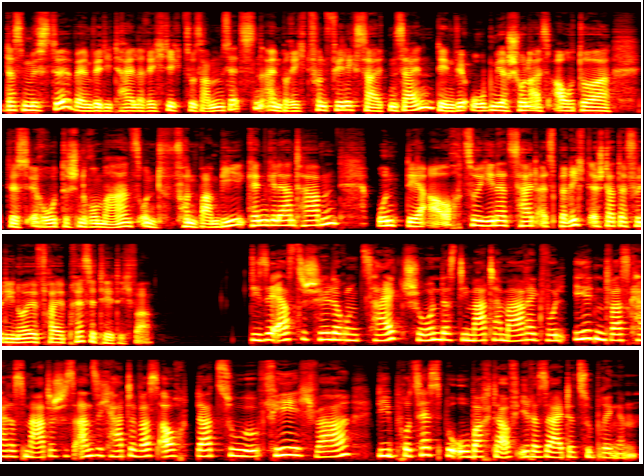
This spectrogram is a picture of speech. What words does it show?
Das müsste, wenn wir die Teile richtig zusammensetzen, ein Bericht von Felix Salten sein, den wir oben ja schon als Autor des erotischen Romans und von Bambi kennengelernt haben und der auch zu jener Zeit als Berichterstatter für die neue freie Presse tätig war. Diese erste Schilderung zeigt schon, dass die Martha Marek wohl irgendwas Charismatisches an sich hatte, was auch dazu fähig war, die Prozessbeobachter auf ihre Seite zu bringen.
